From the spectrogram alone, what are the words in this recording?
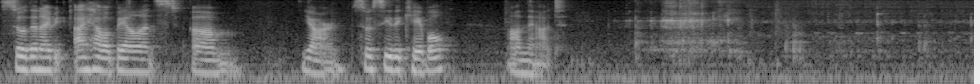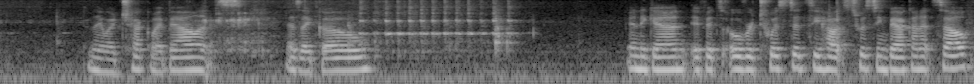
So then I, I have a balanced um, yarn. So see the cable on that. And then I would check my balance as I go. And again, if it's over twisted, see how it's twisting back on itself?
